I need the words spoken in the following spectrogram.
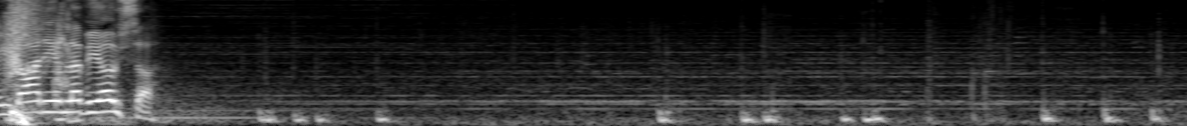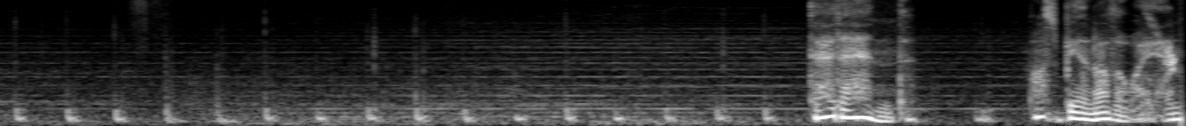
Wingardium Leviosa! Be another way in.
